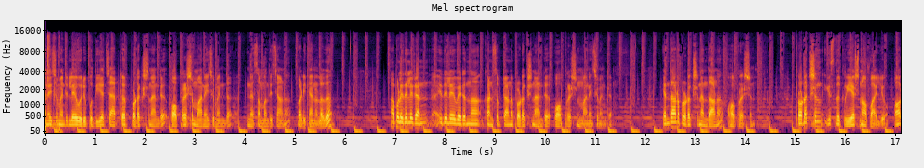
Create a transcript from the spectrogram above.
മാനേജ്മെന്റിലെ ഒരു പുതിയ ചാപ്റ്റർ പ്രൊഡക്ഷൻ ആൻഡ് ഓപ്പറേഷൻ മാനേജ്മെന്റിനെ സംബന്ധിച്ചാണ് പഠിക്കാനുള്ളത്. അപ്പോൾ ഇതിൽ രണ്ട് ഇതിൽ വരുന്ന കൺസെപ്റ്റാണ് പ്രൊഡക്ഷൻ ആൻഡ് ഓപ്പറേഷൻ മാനേജ്മെന്റ് എന്താണ് പ്രൊഡക്ഷൻ എന്താണ് operation production is the creation of value or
